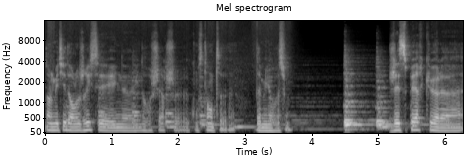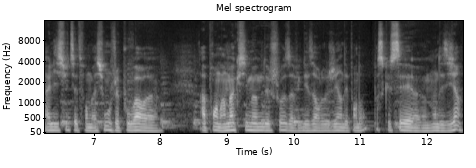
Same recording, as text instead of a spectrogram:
Dans le métier d'horlogerie, c'est une, une recherche euh, constante euh, d'amélioration. J'espère qu'à l'issue de cette formation, je vais pouvoir euh, apprendre un maximum de choses avec des horlogers indépendants, parce que c'est mon désir,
